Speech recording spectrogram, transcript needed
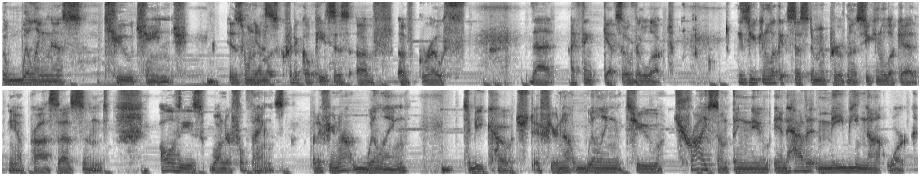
the willingness to change is one of yes. the most critical pieces of of growth that I think gets overlooked. Because you can look at system improvements, you can look at you know process and all of these wonderful things. But if you're not willing to be coached, if you're not willing to try something new and have it maybe not work,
